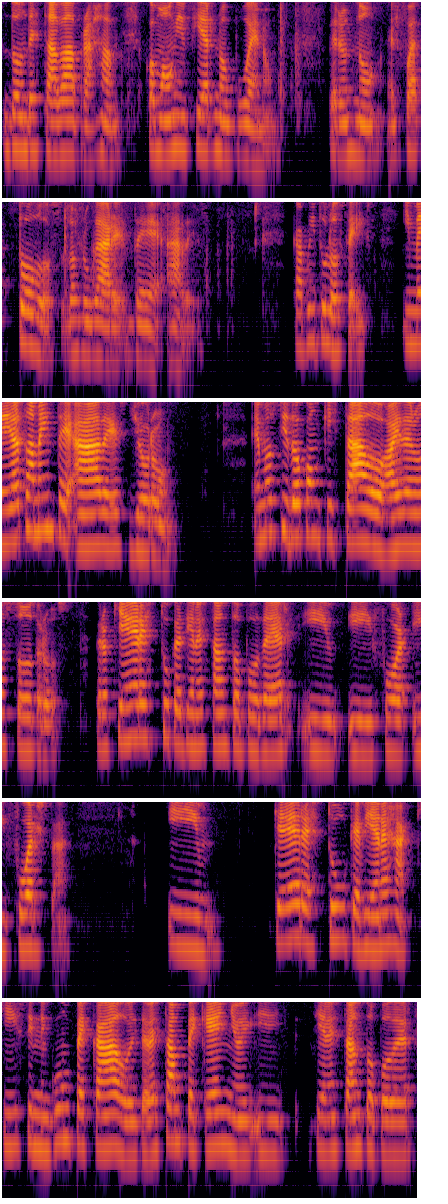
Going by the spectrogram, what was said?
donde estaba Abraham, como a un infierno bueno. Pero no, él fue a todos los lugares de Hades. Capítulo 6. Inmediatamente Hades lloró. Hemos sido conquistados, ay de nosotros. Pero ¿quién eres tú que tienes tanto poder y, y, y fuerza? ¿Y qué eres tú que vienes aquí sin ningún pecado y te ves tan pequeño y tienes tanto poder?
